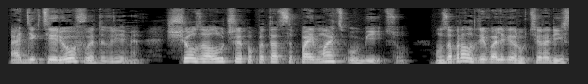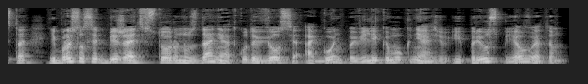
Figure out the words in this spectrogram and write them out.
А Дегтярев в это время счел за лучшее попытаться поймать убийцу. Он забрал револьвер у террориста и бросился бежать в сторону здания, откуда велся огонь по великому князю, и преуспел в этом.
